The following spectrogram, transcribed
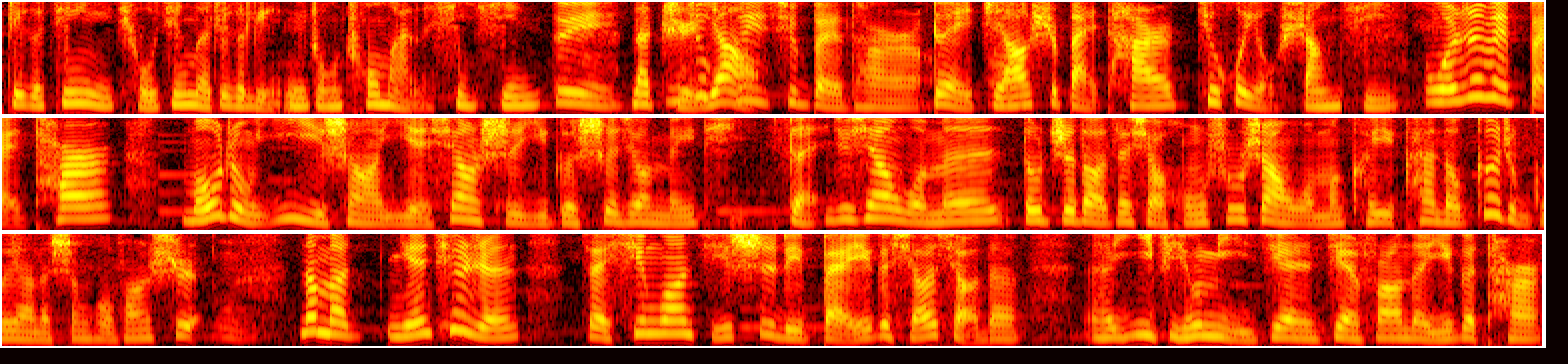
这个精益求精的这个领域中充满了信心，对，那只要可以去摆摊儿啊。对，只要是摆摊儿就会有商机，我认为摆摊儿某种意义上也像是一个社交媒体。对就像我们都知道，在小红书上我们可以看到各种各样的生活方式。嗯，那么年轻人在星光集市里摆一个小小的呃一平米见见方的一个摊儿，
